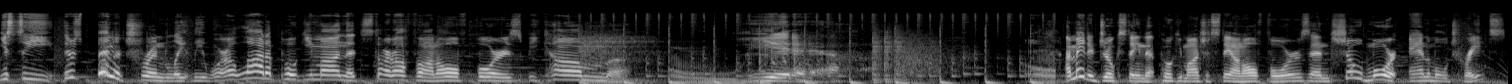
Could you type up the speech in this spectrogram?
You see, there's been a trend lately where a lot of Pokemon that start off on all fours become... Yeah... I made a joke saying that Pokemon should stay on all fours and show more animal traits,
